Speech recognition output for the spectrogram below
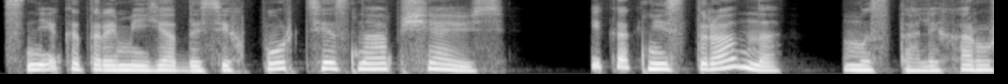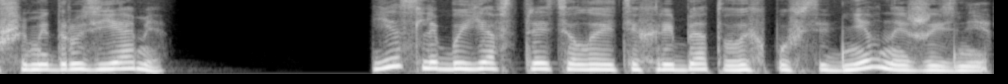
С некоторыми я до сих пор тесно общаюсь, и, как ни странно, мы стали хорошими друзьями. Если бы я встретила этих ребят в их повседневной жизни,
